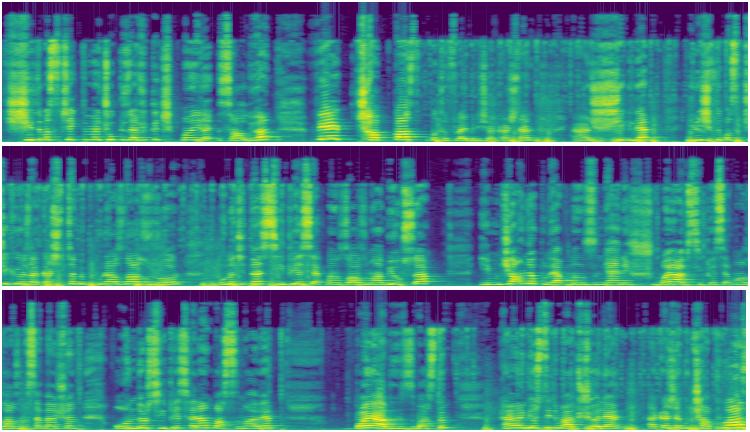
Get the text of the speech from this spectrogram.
shift'e basıp çektim ve çok güzel bir şekilde çıkmayı sağlıyor. Ve çapraz butterfly bridge arkadaşlar. Yani şu şekilde yine shift'e basıp çekiyoruz arkadaşlar. Tabi biraz daha zor. Buna cidden CPS yapmanız lazım abi yoksa imkanı yok bunu yapmanızın. Yani şu bayağı bir CPS yapmanız lazım. Mesela ben şu an 14 CPS falan bastım abi. Bayağı bir hızlı bastım. Hemen göstereyim abi şöyle. Arkadaşlar bu çapraz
